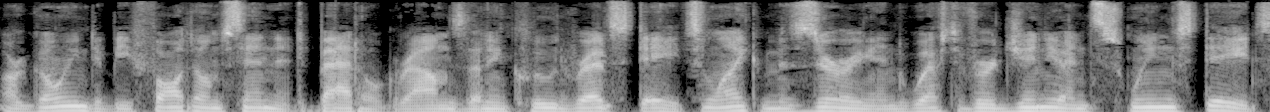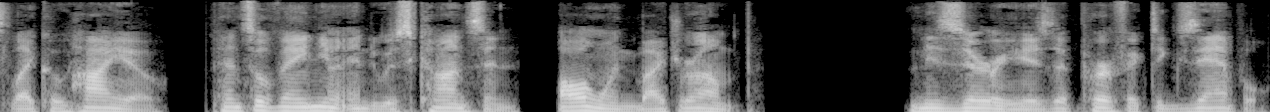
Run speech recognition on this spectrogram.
are going to be fought on Senate battlegrounds that include red states like Missouri and West Virginia and swing states like Ohio, Pennsylvania and Wisconsin, all won by Trump. Missouri is a perfect example.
